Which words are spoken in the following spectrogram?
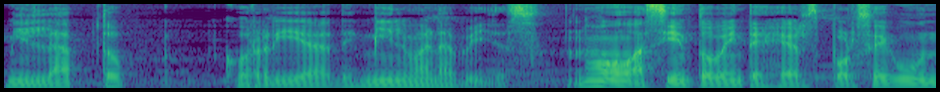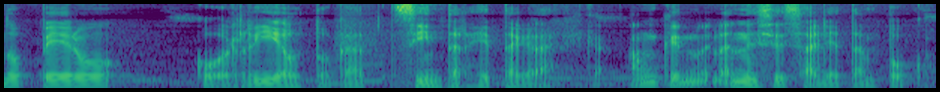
Mi laptop corría de mil maravillas. No a 120 Hz por segundo, pero corría AutoCAD sin tarjeta gráfica, aunque no era necesaria tampoco.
